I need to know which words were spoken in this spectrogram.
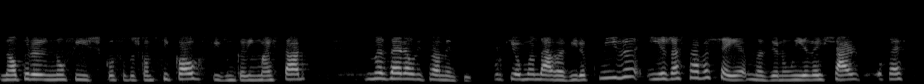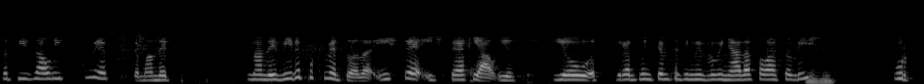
na altura não fiz consultas com psicólogo, fiz um bocadinho mais tarde, mas era literalmente isso, porque eu mandava vir a comida e eu já estava cheia, mas eu não ia deixar o resto da pizza ali por comer, porque eu mandei, mandei vir para comer toda. Isto é, isto é real. E eu, eu, durante muito tempo senti-me envergonhada a falar sobre isto, uhum. porque,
